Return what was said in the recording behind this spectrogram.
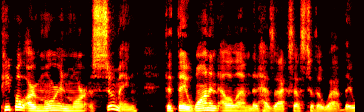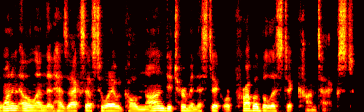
people are more and more assuming that they want an LLM that has access to the web. They want an LLM that has access to what I would call non deterministic or probabilistic context.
